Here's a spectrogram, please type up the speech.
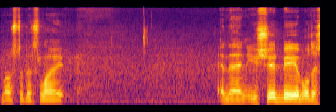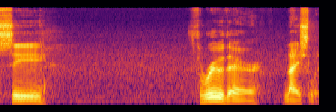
most of this light and then you should be able to see through there nicely.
